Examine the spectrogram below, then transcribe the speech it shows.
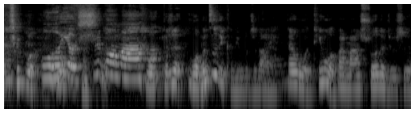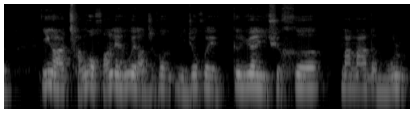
表情？我。我有吃过吗？我？不是我们自己肯定不知道呀，但我听我爸妈说的就是，婴儿尝过黄连味道之后，你就会更愿意去喝妈妈的母乳，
